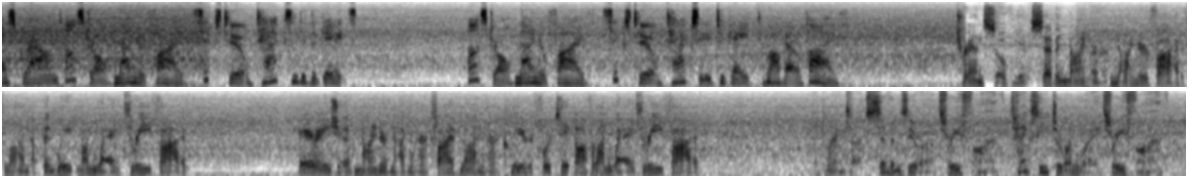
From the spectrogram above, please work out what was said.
Paradise Ground. Austral 90562 taxi to the gates. Austral 90562 taxi to gate Bravo 5. Trans-Soviet 79er 9er 5 line up and wait runway 35. AirAsia 9er 9er 59er cleared for takeoff runway 35. Atlanta 7035 taxi to runway 35.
